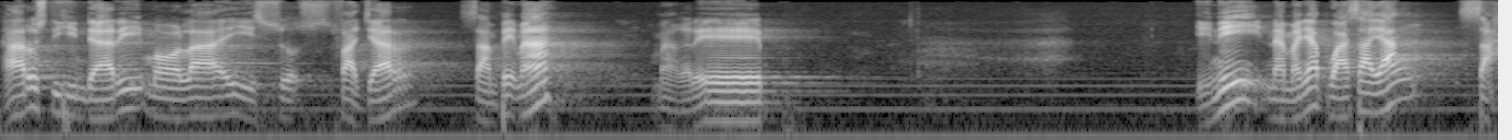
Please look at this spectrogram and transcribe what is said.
harus dihindari mulai fajar sampai mah maghrib. Ini namanya puasa yang sah.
